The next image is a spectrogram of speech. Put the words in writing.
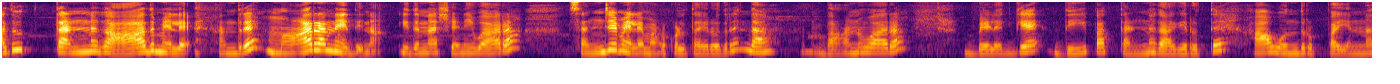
ಅದು ತಣ್ಣಗಾದ ಮೇಲೆ ಅಂದರೆ ಮಾರನೇ ದಿನ, ಇದನ್ನು ಶನಿವಾರ ಸಂಜೆ ಮೇಲೆ ಮಾಡ್ಕೊಳ್ತಾ ಇರೋದ್ರಿಂದ ಭಾನುವಾರ ಬೆಳಗ್ಗೆ ದೀಪ ತಣ್ಣಗಾಗಿರುತ್ತೆ. ಆ ಒಂದು ರೂಪಾಯಿಯನ್ನು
